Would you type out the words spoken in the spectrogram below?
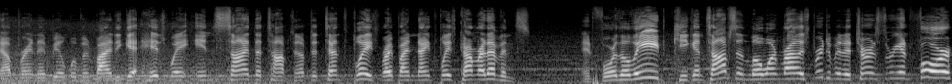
Now Brandon Beal moving by to get his way inside the top 10 up to 10th place, right by 9th place Conrad Evans. And for the lead, Keegan Thompson low on Riley Spurtube into turns 3 and 4.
